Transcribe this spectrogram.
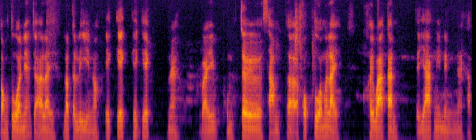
สองตัวเนี่ยจะอะไรลอตเตอรี่เนาะ xx xx นะ ไว้ผมเจอสามเอ่อหกตัวเมื่อไหร่ ค่อยว่ากันแต่ยากนิดนึงนะครับ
